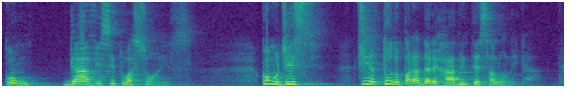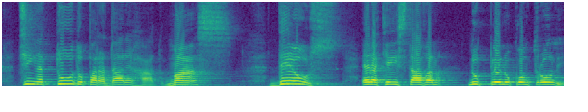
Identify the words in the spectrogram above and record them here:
com graves situações. Como disse, tinha tudo para dar errado em Tessalônica tinha tudo para dar errado, mas Deus era quem estava no pleno controle.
